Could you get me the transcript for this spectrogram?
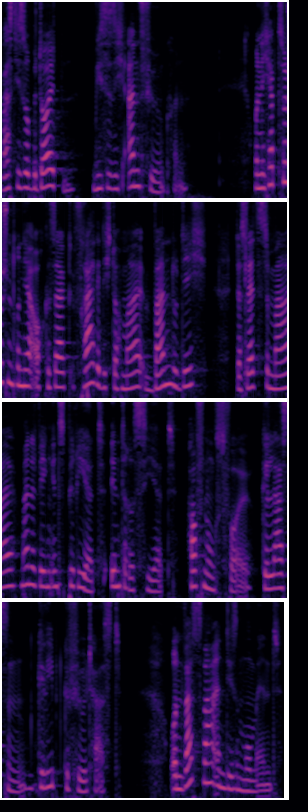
was die so bedeuten, wie sie sich anfühlen können. Und ich habe zwischendrin ja auch gesagt, frage dich doch mal, wann du dich das letzte Mal meinetwegen inspiriert, interessiert, hoffnungsvoll, gelassen, geliebt gefühlt hast. Und was war in diesem Moment?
